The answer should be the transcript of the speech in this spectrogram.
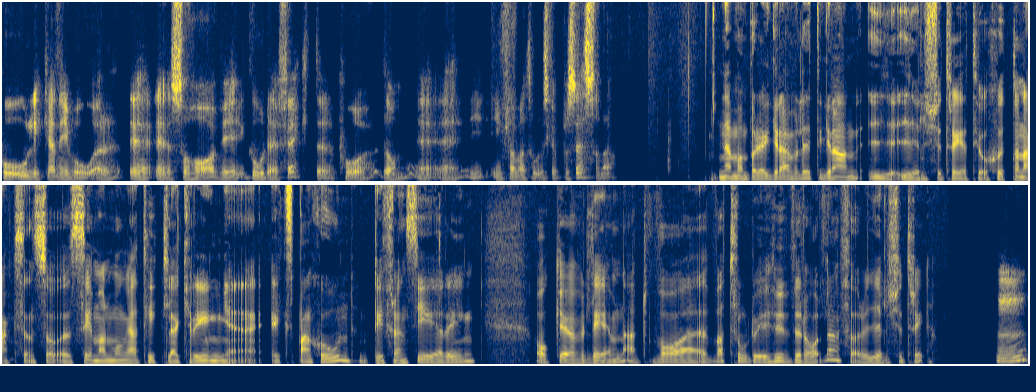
på olika nivåer eh, eh, så har vi goda effekter på de eh, inflammatoriska processerna. När man börjar gräva lite grann i IL-23 TH17-axeln så ser man många artiklar kring expansion, differentiering, och överlevnad. Vad, vad tror du är huvudrollen för IL-23? Mm.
